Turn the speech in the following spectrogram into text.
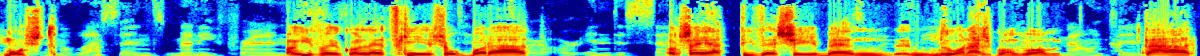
Most, ha itt vagyok a leckén, sok barát a saját tízesében zónásban van, tehát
